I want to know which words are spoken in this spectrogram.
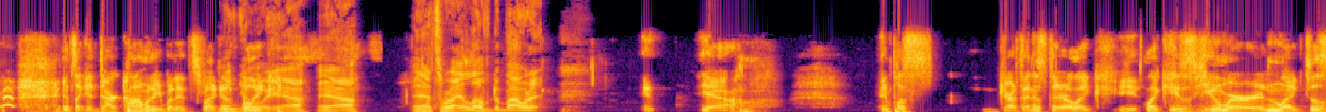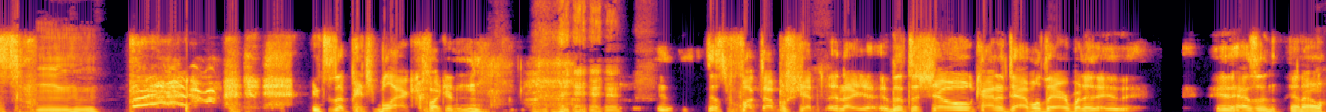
it's like a dark comedy, but it's fucking bleak. Oh yeah, yeah. And that's what I loved about it. Yeah. And plus, Garth Ennis there, like, he, like his humor and like just hmm it's a pitch black fucking just fucked up shit. And I the, the show kind of dabbled there, but it, it it hasn't. You know,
